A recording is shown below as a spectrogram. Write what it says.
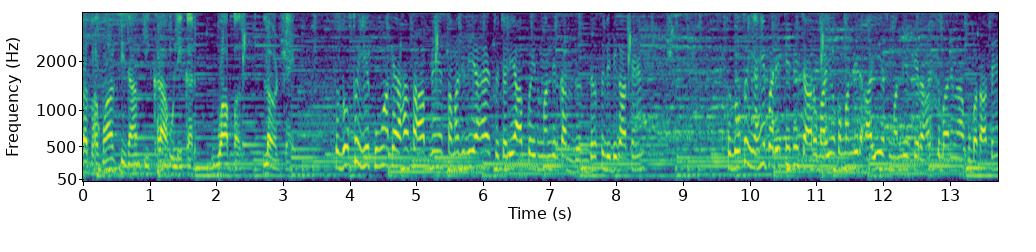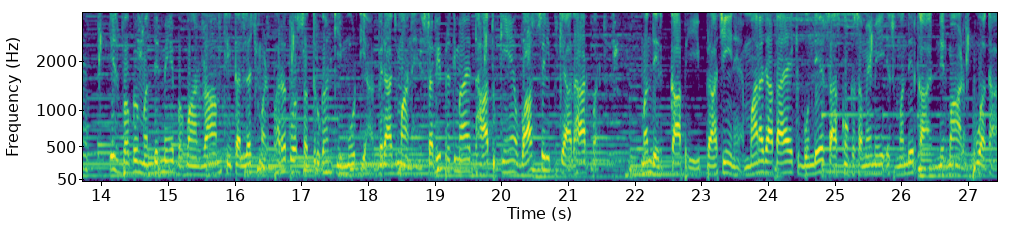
और भगवान श्री राम की खड़ा हो लेकर वापस लौट गए। तो दोस्तों ये कुआँ के रहस्य आपने समझ लिया है। तो चलिए आपको इस मंदिर का दृश्य भी दिखाते हैं। तो दोस्तों यहीं पर स्थित है चारों भाइयों का मंदिर। आइए इस मंदिर के रहस्य के बारे में आपको बताते हैं। इस भव्य मंदिर में भगवान राम सीता लक्ष्मण भरत व शत्रुघ्न की मूर्तियाँ विराजमान हैं। सभी प्रतिमाएँ धातु की हैं। वास्तुशिल्प के आधार पर मंदिर काफ़ी प्राचीन है। माना जाता है कि बुंदेल शासकों के समय में इस मंदिर का निर्माण हुआ था।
